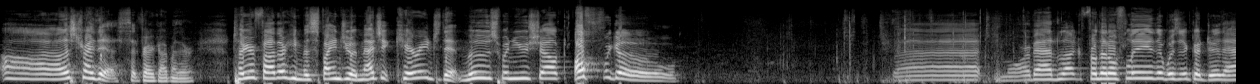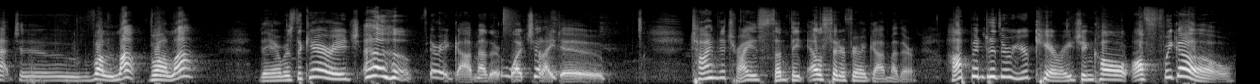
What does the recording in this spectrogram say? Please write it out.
uh, let's try this, said Fairy Godmother. Tell your father he must find you a magic carriage that moves when you shout, Off we go! But more bad luck for little Flea. The wizard could do that too. Voila, voila! There was the carriage. Oh, Fairy Godmother, what should I do? Time to try something else, said her Fairy Godmother. Hop into the, your carriage and call, Off we go!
